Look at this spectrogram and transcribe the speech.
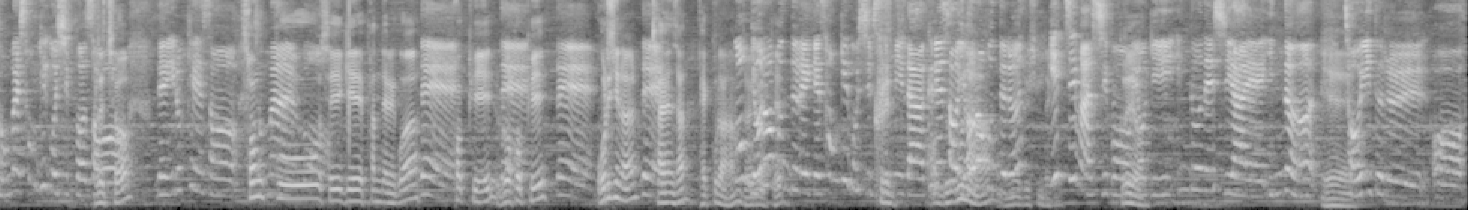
정말 섬기고 싶어서 그렇죠. 네 이렇게 해서 정말 성구 뭐, 세개 판넬과 네, 커피, 네, 커피, 네. 오리지널 네. 자연산 100g 꼭 저희가 여러분들에게 섬기고 싶습니다. 그래. 그래서 어, 누구나 여러분들은 보내주시면. 잊지 마시고 그래요. 여기 인도네시아에 있는 예. 저희들을 어,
